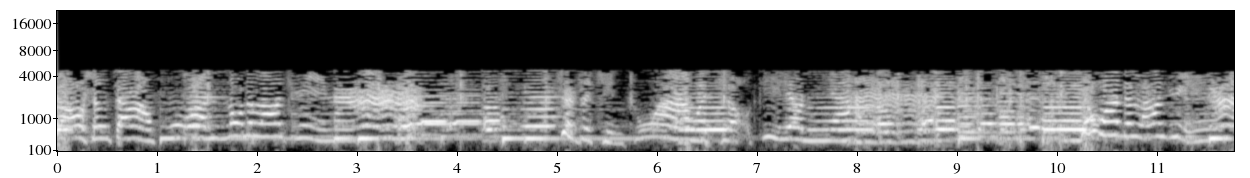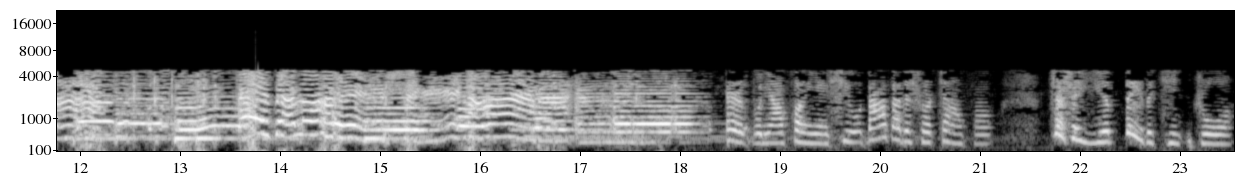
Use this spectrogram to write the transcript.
叫声丈夫弄的郎君呐，这只金镯我交给了你。我凤英羞答答的说：“丈夫，这是一对的金镯，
